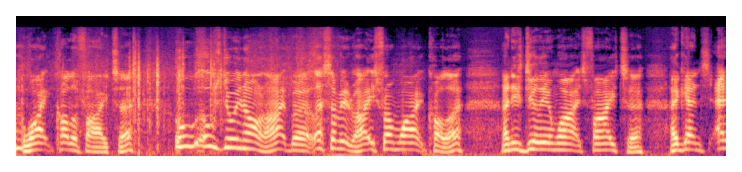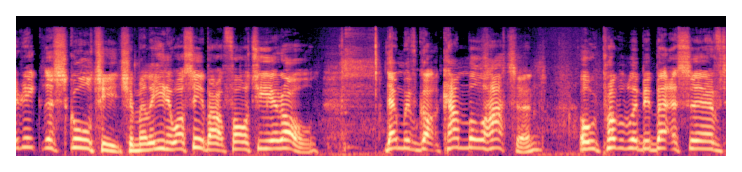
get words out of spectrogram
white collar fighter. Who, who's doing alright, but let's have it right. He's from White Collar, and he's Dillian Whyte's fighter against Eric the school teacher, Molina. What's he, about 40 year old? Then we've got Campbell Hatton, who would probably be better served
